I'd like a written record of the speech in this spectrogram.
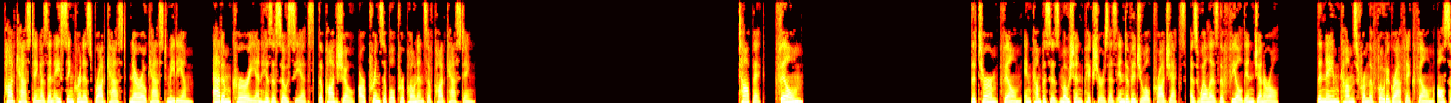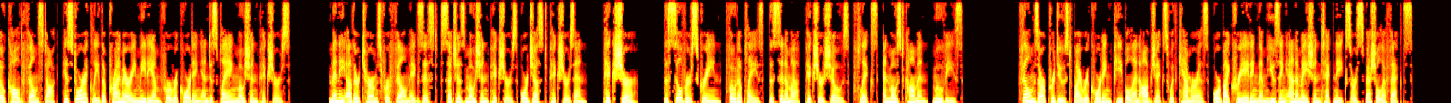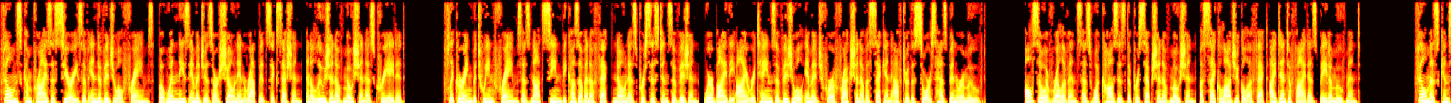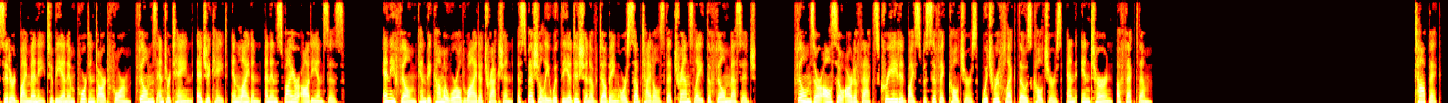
Podcasting is an asynchronous broadcast, narrowcast medium. Adam Curry and his associates, The Podshow, are principal proponents of podcasting. Film The term film encompasses motion pictures as individual projects, as well as the field in general. The name comes from the photographic film also called filmstock, historically the primary medium for recording and displaying motion pictures. Many other terms for film exist, such as motion pictures or just pictures and picture, the silver screen, photoplays, the cinema, picture shows, flicks, and most common, movies. Films are produced by recording people and objects with cameras, or by creating them using animation techniques or special effects. Films comprise a series of individual frames, but when these images are shown in rapid succession, an illusion of motion is created. Flickering between frames is not seen because of an effect known as persistence of vision, whereby the eye retains a visual image for a fraction of a second after the source has been removed. Also of relevance is what causes the perception of motion, a psychological effect identified as beta movement. Film is considered by many to be an important art form. Films entertain, educate, enlighten, and inspire audiences. Any film can become a worldwide attraction, especially with the addition of dubbing or subtitles that translate the film message. Films are also artifacts created by specific cultures, which reflect those cultures, and, in turn, affect them.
